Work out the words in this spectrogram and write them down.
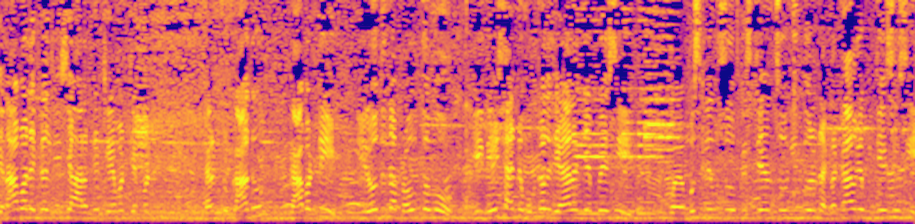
జనాభా లెక్కలు తీసి ఆ రకంగా చేయమని చెప్పండి కరెక్ట్ కాదు. కాబట్టి ఈ రోజున్న ప్రభుత్వము ఈ దేశాన్ని ముక్కలు చేయాలని చెప్పేసి ముస్లింస్ క్రిస్టియన్స్ హిందువులను రకరకాలుగా చేసేసి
